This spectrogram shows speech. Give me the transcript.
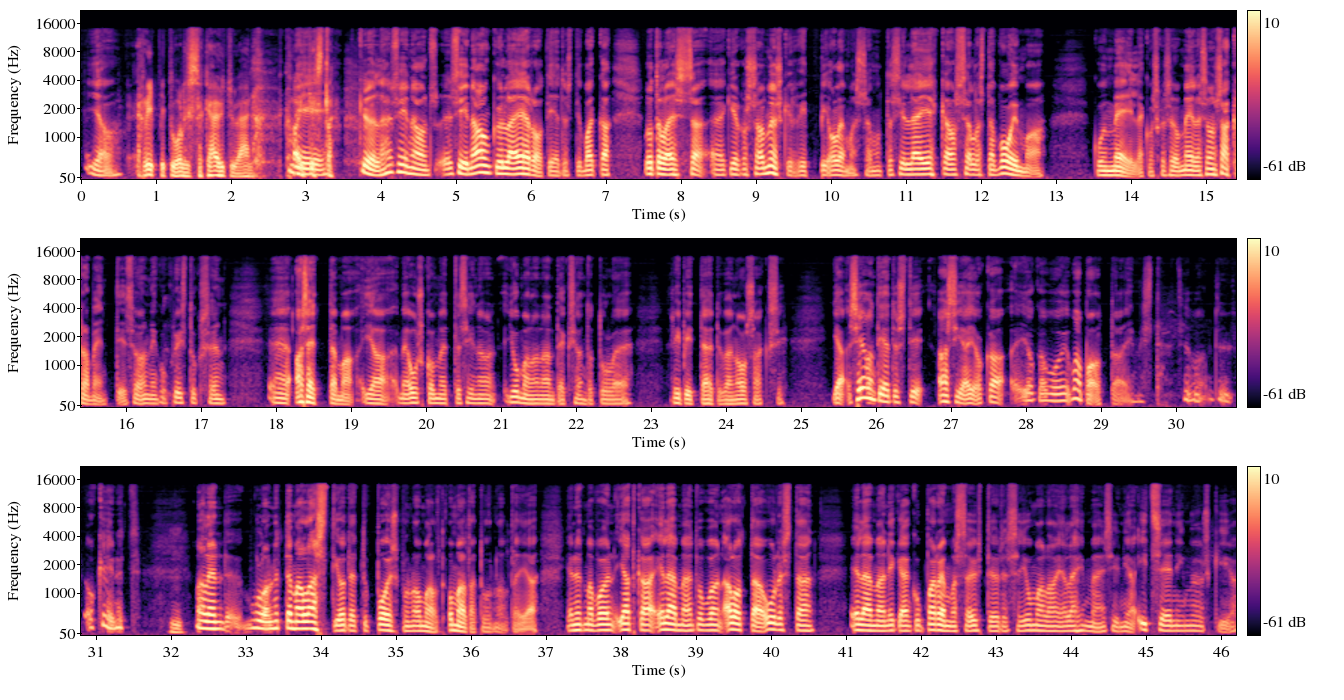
Joo. rippituolissa käytyään kaikista. Niin. Kyllähän siinä on, siinä on kyllä ero tietysti, vaikka luterilaisessa kirkossa on myöskin rippi olemassa, mutta sillä ei ehkä ole sellaista voimaa kuin meillä, koska se on, meillä se on sakramentti, se on niin kuin Kristuksen asettama ja me uskomme, että siinä on Jumalan anteeksianto tulee ripittäytyvän osaksi. Ja se on tietysti asia, joka, joka voi vapauttaa ihmistä. Okei, nyt hmm. mä olen, mulla on nyt tämä lasti otettu pois mun omalta, omalta tunnolta ja, ja nyt mä voin jatkaa elämään, mä voin aloittaa uudestaan elämään ikään kuin paremmassa yhteydessä Jumalaan ja lähimmäisiin ja itseeni myöskin. Ja,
